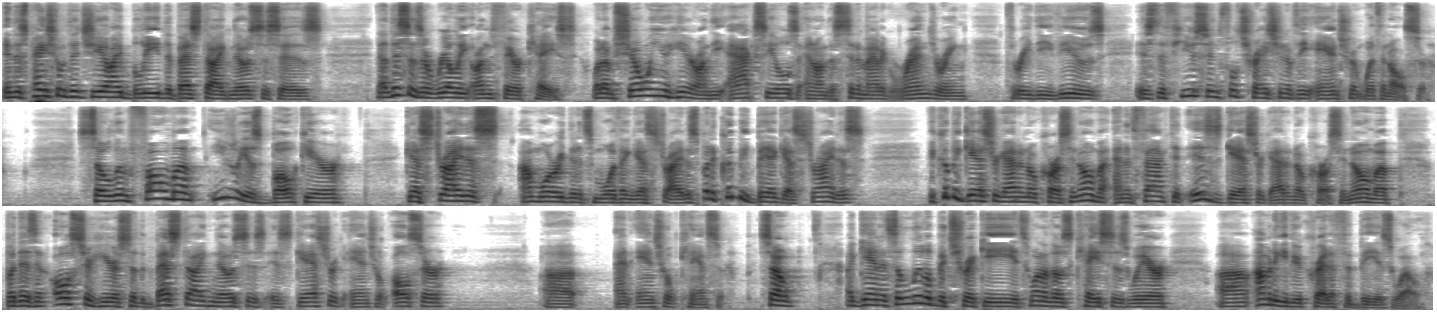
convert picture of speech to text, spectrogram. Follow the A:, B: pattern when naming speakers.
A: In this patient with a GI bleed, the best diagnosis is now, this is a really unfair case. What I'm showing you here on the axials and on the cinematic rendering 3D views is diffuse infiltration of the antrum with an ulcer. So lymphoma usually is bulkier. Gastritis, I'm worried that it's more than gastritis, but it could be bad gastritis. It could be gastric adenocarcinoma, and in fact, it is gastric adenocarcinoma, but there's an ulcer here, so the best diagnosis is gastric antral ulcer uh, and antral cancer. So, again, it's a little bit tricky. It's one of those cases where uh, I'm going to give you credit for B as well.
